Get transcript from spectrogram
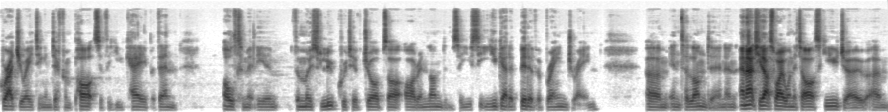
graduating in different parts of the UK, but then ultimately um, the most lucrative jobs are, are in London. So you see, you get a bit of a brain drain um, into London, and and actually that's why I wanted to ask you, Joe, um,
